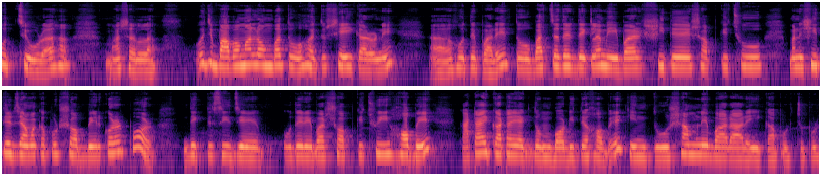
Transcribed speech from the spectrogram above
হচ্ছে ওরা মাশাল্লাহ ওই যে বাবা মা লম্বা তো, হয়তো সেই কারণে হতে পারে। তো বাচ্চাদের দেখলাম এইবার শীতে সব কিছু মানে শীতের জামা কাপড় সব বের করার পর, দেখতেছি যে ওদের এবার সব কিছুই হবে। কাটায় কাটায় একদম বডিতে হবে, কিন্তু সামনে বার আর এই কাপড় চোপড়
